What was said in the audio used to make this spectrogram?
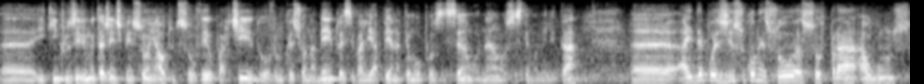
eh, e que inclusive muita gente pensou em autodissolver o partido, houve um questionamento se valia a pena ter uma oposição ou não ao sistema militar. É, aí depois disso começou a soprar alguns,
